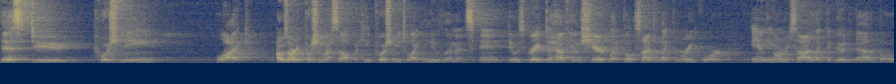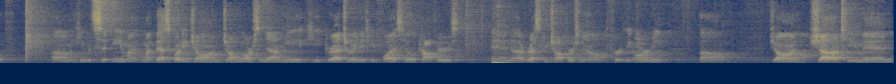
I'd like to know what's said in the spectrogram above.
This dude pushed me like I was already pushing myself, but he pushed me to like new limits, and it was great to have him share like both sides of like the Marine Corps and the Army side, like the good and bad of both. Um, and he would sit me and my, my best buddy John, John Larson down. He, he graduated, he flies helicopters and uh, rescue choppers now for the Army. Um, John, shout out to you, man.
